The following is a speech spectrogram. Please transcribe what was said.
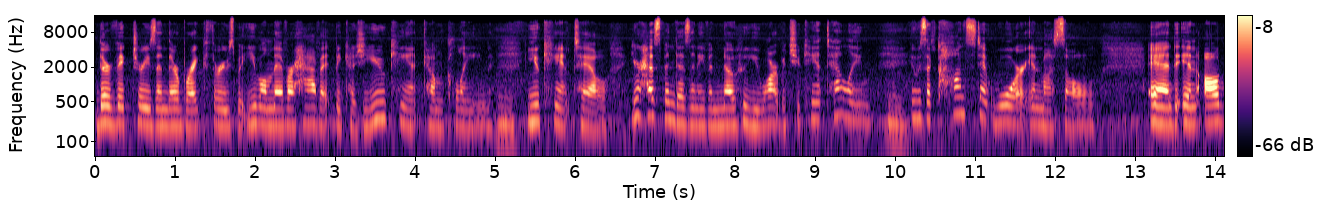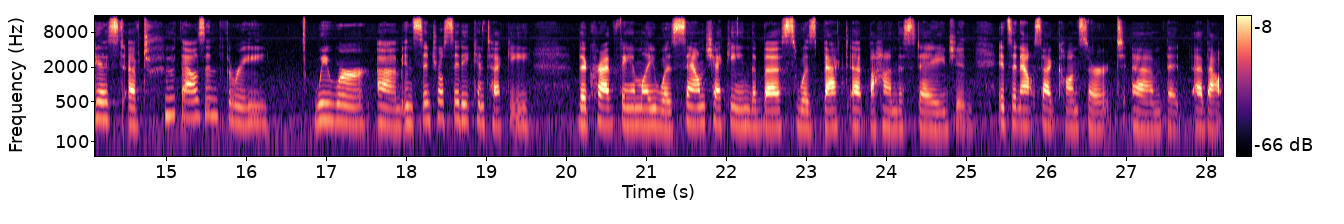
their victories and their breakthroughs, but you will never have it because you can't come clean. Mm. You can't tell. Your husband doesn't even know who you are, but you can't tell him. Mm. It was a constant war in my soul. And in August of 2003, we were um, in Central City, Kentucky. The Crabb family was sound checking. The bus was backed up behind the stage, and it's an outside concert um, that about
